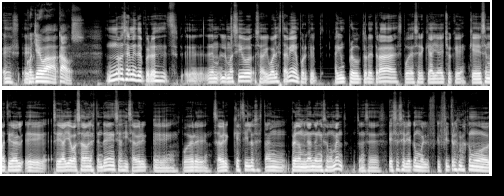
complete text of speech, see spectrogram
es, eh, conlleva a caos. No necesariamente, pero es eh, lo masivo, o sea, igual está bien porque hay un productor detrás, puede ser que haya hecho que, que ese material eh, se haya basado en las tendencias y saber eh, poder eh, saber qué estilos están predominando en ese momento. Entonces, ese sería como el, el filtro es más como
